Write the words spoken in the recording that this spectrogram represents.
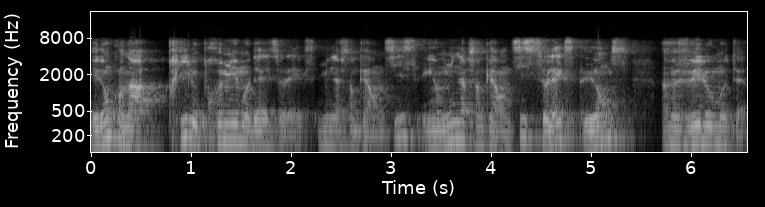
Et donc, on a pris le premier modèle Solex, 1946, et en 1946, Solex lance un vélo moteur.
